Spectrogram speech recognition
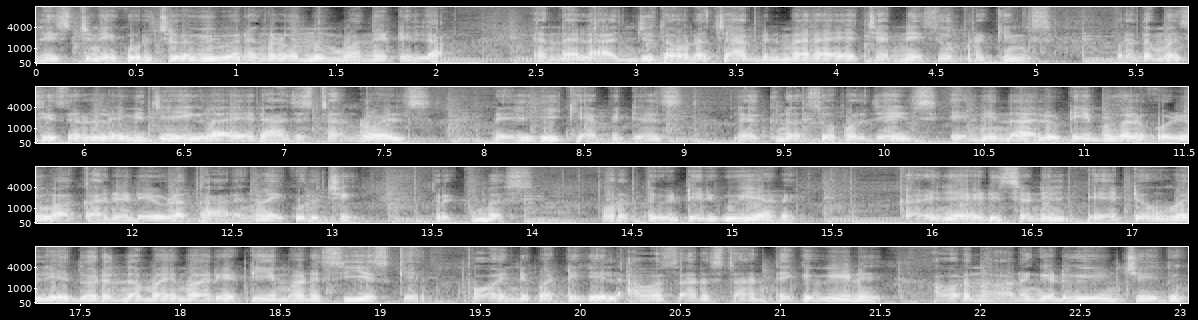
ലിസ്റ്റിനെക്കുറിച്ചുള്ള വിവരങ്ങളൊന്നും വന്നിട്ടില്ല. എന്നാൽ അഞ്ചു തവണ ചാമ്പ്യന്മാരായ ചെന്നൈ സൂപ്പർ കിങ്സ് പ്രഥമ സീസണിലെ വിജയികളായ Rajasthan Royals Delhi Capitals Lucknow super giants എന്നീ നാലു ടീമുകൾ ഒഴിവാക്കാനിടയുള്ള താരങ്ങളെക്കുറിച്ച് ക്രിക്ബസ് പുറത്തുവിട്ടിരിക്കുകയാണ്. കഴിഞ്ഞ എഡിസണിൽ ഏറ്റവും വലിയ ദുരന്തമായി മാറിയ ടീമാണ് സി എസ് കെ. പോയിന്റ് പട്ടികയിൽ അവസാന സ്ഥാനത്തേക്ക് വീണ് അവർ നാണം കെടുകയും ചെയ്തു.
